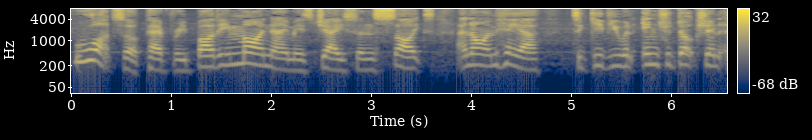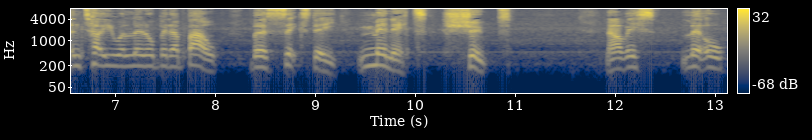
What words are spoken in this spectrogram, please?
What's up, everybody? My name is Jason Sykes, and I'm here to give you an introduction and tell you a little bit about the 60 minute shoot. Now, this little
